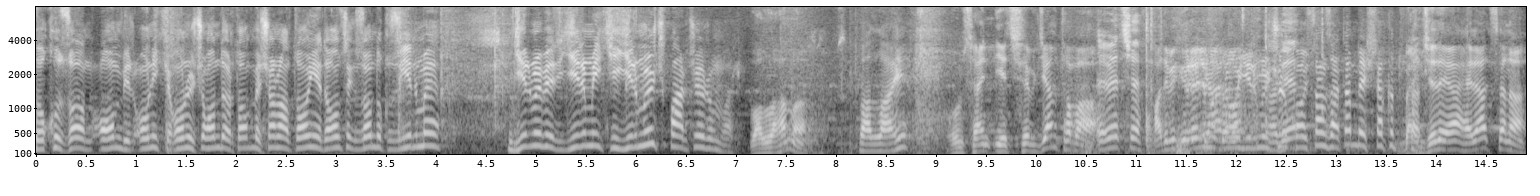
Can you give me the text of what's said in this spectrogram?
9, 10, 11, 12, 13, 14, 15, 16, 17, 18, 19, 20, 21, 22, 23 parça ürün var. Vallahi mı? Vallahi. Oğlum sen yetişebilecek misin tabağa? Evet şef. Hadi bir görelim o Yani o zaman. 23'ü Tabii. koysan zaten 5 dakika tutar. Bence de ya helal sana.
